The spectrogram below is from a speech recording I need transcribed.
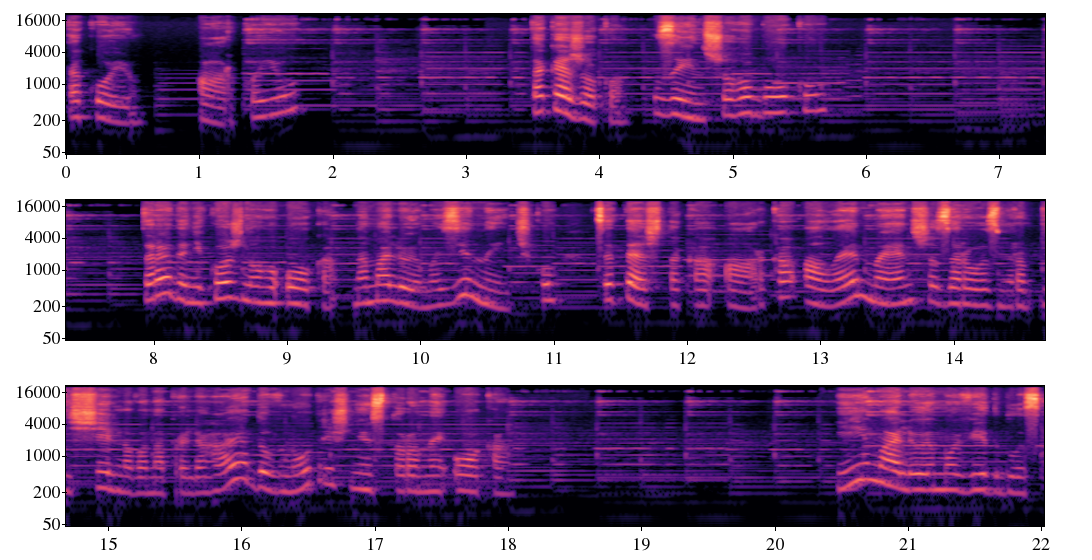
такою аркою. Таке ж око з іншого боку. Всередині кожного ока намалюємо зіничку. Це теж така арка, але менша за розміром і щільно вона прилягає до внутрішньої сторони ока. І малюємо відблиск.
